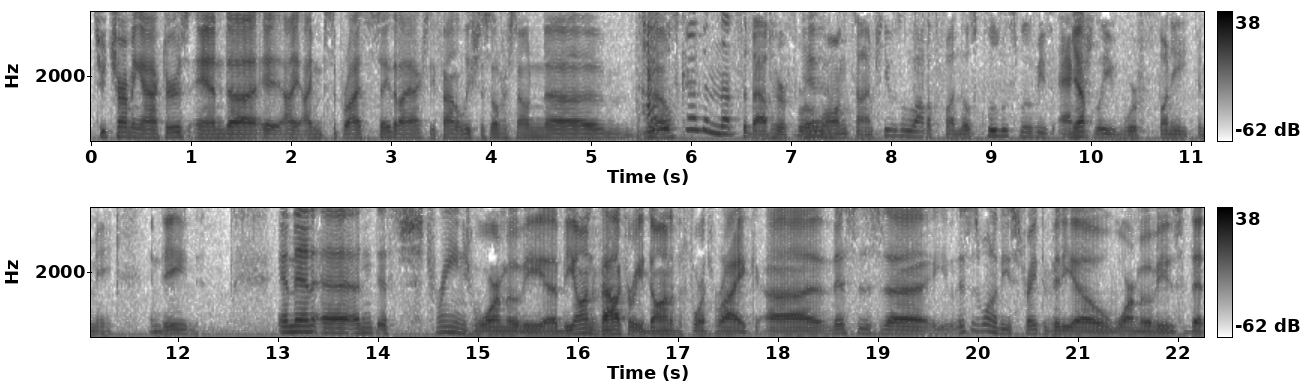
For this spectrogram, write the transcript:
two charming actors, and uh, I, I'm surprised to say that I actually found Alicia Silverstone. Uh, you I know, was kind of nuts about her for a long time. She was a lot of fun. Those Clueless movies Yep. actually were funny to me. Indeed. And then uh, a, a strange war movie, uh, Beyond Valkyrie: Dawn of the Fourth Reich. Uh, this is uh, this is one of these straight-to-video war movies that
